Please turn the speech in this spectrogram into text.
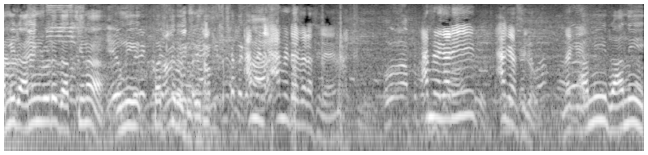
আমি রানিং রোডে যাচ্ছি না উনি ফট করে ঢুকে আপনি আপনি ড্রাইভার আছিলেন? আপনার গাড়ি আগে আছিল আমি রানিং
